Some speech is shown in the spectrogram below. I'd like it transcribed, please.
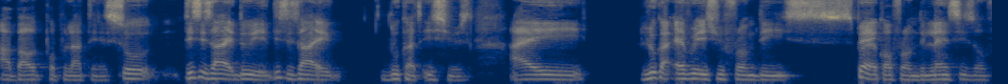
about popular things. So this is how I do it. This is how I look at issues. I look at every issue from the spec or from the lenses of,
